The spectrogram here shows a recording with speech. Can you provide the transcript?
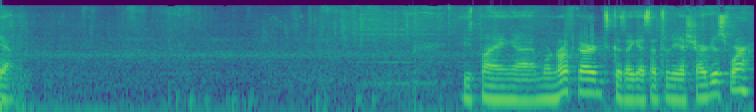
yeah. He's playing uh, more Northguards because I guess that's what he has charges for.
